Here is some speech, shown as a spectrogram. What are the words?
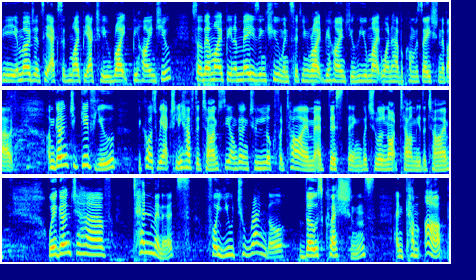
The emergency exit might be actually right behind you. So there might be an amazing human sitting right behind you who you might want to have a conversation about. I'm going to give you, because we actually have the time, see I'm going to look for time at this thing, which will not tell me the time. We're going to have 10 minutes for you to wrangle those questions and come up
